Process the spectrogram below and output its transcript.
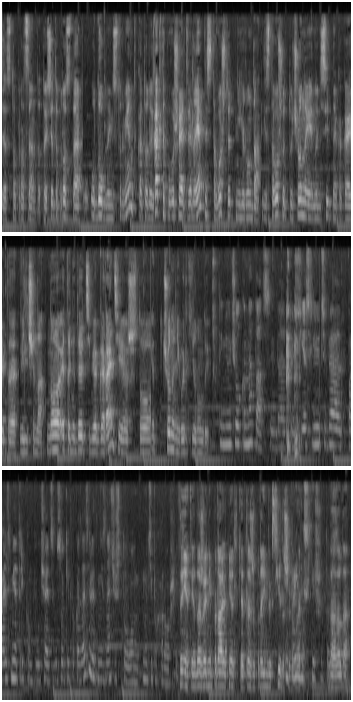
100%. То есть это просто удобный инструмент, который как-то повышает вероятность того, что это не ерунда, или с того, что этот ученый, ну, действительно какая-то величина. Но это не дает тебе гарантии, что этот ученый не говорит ерунды. Ты не учел коннотации, да. То есть, если у тебя по альтметрикам получается высокий показатель, это не значит, что он, ну, типа, хороший. Да нет, я даже не про альтметрики, я даже про индекс Хирша про говорю. индекс Хирша тоже. Да-да-да.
